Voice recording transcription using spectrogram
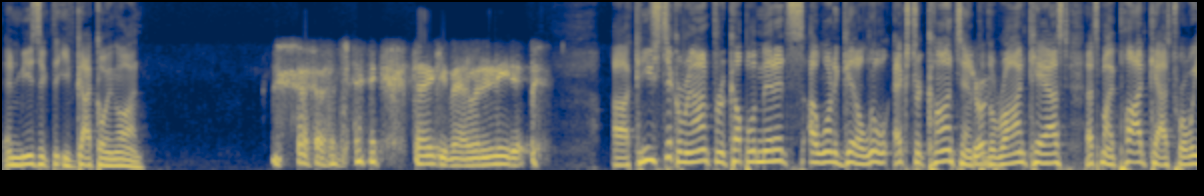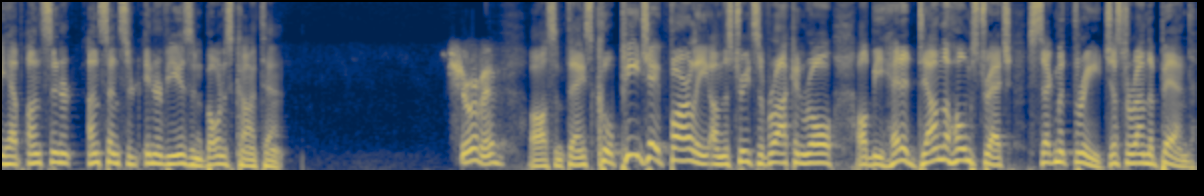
and music that you've got going on. Thank you, man. I'm going to need it. Uh, can you stick around for a couple of minutes? I want to get a little extra content Sure. for the Roncast. That's my podcast where we have uncensored, uncensored interviews and bonus content. Sure, man. Awesome. Thanks. Cool. PJ Farley on the streets of rock and roll. I'll be headed down the home stretch, segment three, just around the bend.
